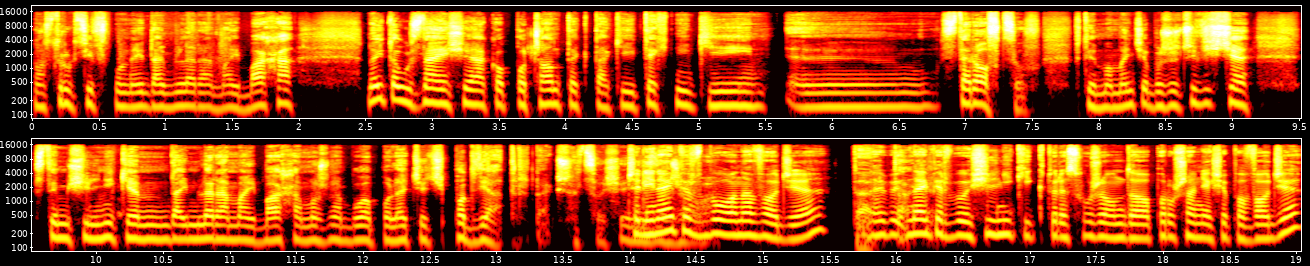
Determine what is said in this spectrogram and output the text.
konstrukcji wspólnej Daimlera Maybacha. No i to uznaje się jako początek takiej techniki yy, sterowców w tym momencie, bo rzeczywiście z tym silnikiem Daimlera Maybacha można było polecieć pod wiatr. Także co się Czyli najpierw było na wodzie, tak, najpierw, tak. najpierw były silniki, które służą do poruszania się po wodzie,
